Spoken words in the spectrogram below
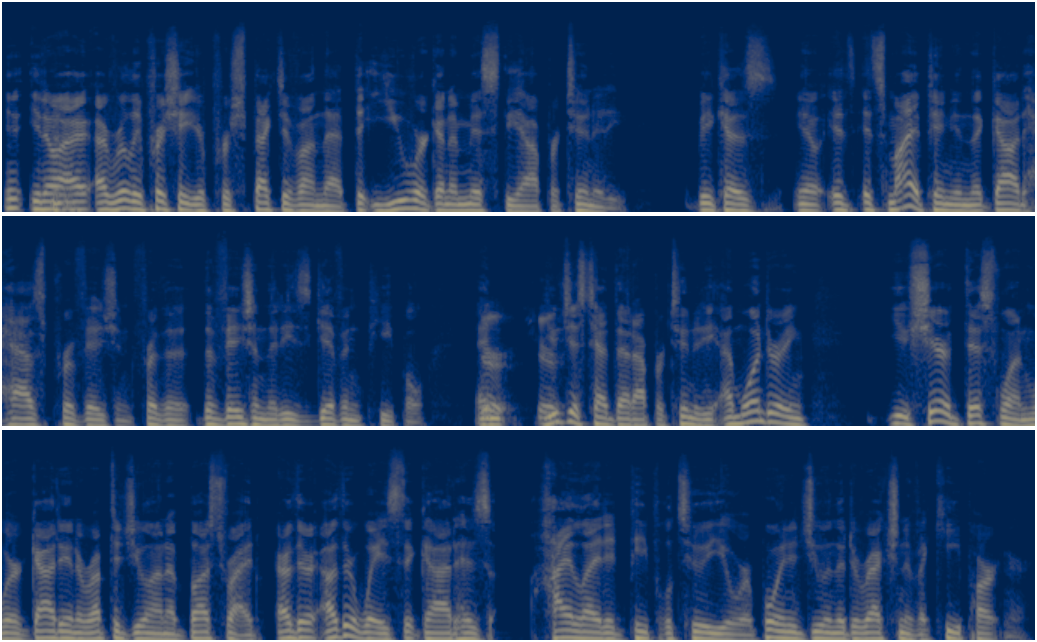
You know, I, I really appreciate your perspective on that, that you were going to miss the opportunity because, you know, it's, it's my opinion that God has provision for the, the vision that he's given people. And sure, sure. you just had that opportunity. I'm wondering, you shared this one where God interrupted you on a bus ride. Are there other ways that God has highlighted people to you or pointed you in the direction of a key partner?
